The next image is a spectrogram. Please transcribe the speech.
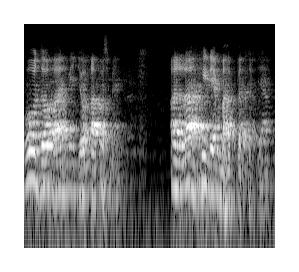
وہ دو آدمی جو آپس میں اللہ کے لیے محبت کرتے ہیں۔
